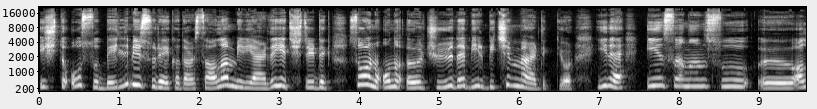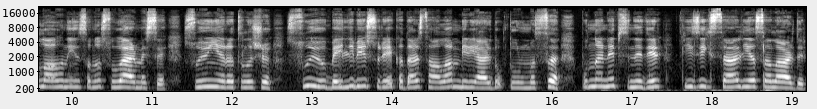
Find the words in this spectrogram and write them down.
İşte o su belli bir süreye kadar sağlam bir yerde yetiştirdik. Sonra ona ölçüyü de bir biçim verdik diyor. Yine insanın su e, Allah'ın insana su vermesi, suyun yaratılışı, suyu belli bir süreye kadar sağlam bir yerde durması bunların hepsi nedir? Fiziksel yasalardır.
